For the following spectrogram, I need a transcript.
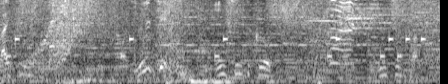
Lightning. Agility. Ancient Cloak. Ancient Cloak.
